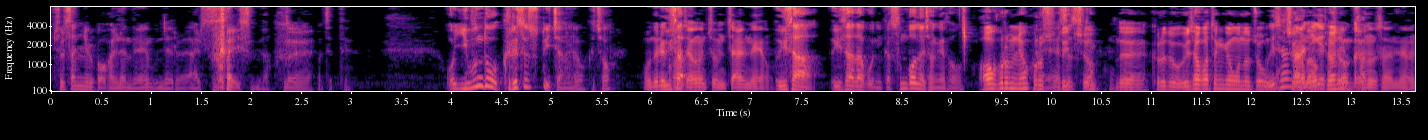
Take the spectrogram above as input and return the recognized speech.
출산율과 관련된 문제를 알 수가 있습니다. 네. 어쨌든 어 이분도 그랬을 수도 있잖아요. 그쵸? 오늘의 의사- 과정은 좀 짧네요. 의사 의사다 보니까 순번을 정해서 어, 그럼요. 그럴 네, 수도 있죠. 있고. 네. 그래도 의사 같은 경우는 조금 의사는 아니겠죠. 편인데. 간호사면.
